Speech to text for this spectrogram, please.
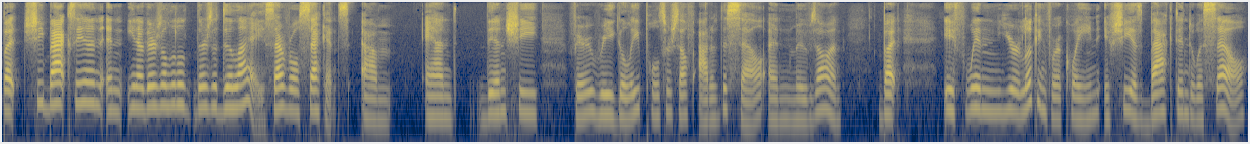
But she backs in, and you know there's a little there's a delay, several seconds, um, and then she very regally pulls herself out of the cell and moves on. But if when you're looking for a queen, if she is backed into a cell,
